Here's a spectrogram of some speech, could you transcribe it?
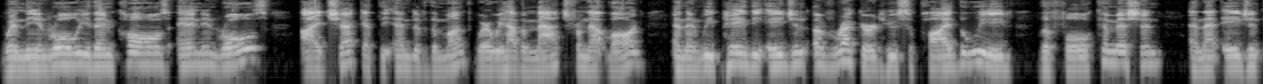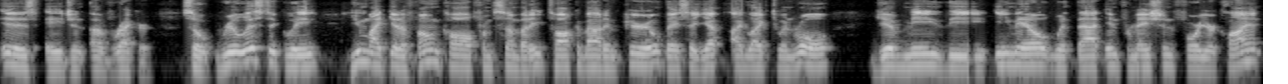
When the enrollee then calls and enrolls, I check at the end of the month where we have a match from that log, and then we pay the agent of record who supplied the lead the full commission, and that agent is agent of record. So realistically, you might get a phone call from somebody, talk about Imperial. They say, Yep, I'd like to enroll. Give me the email with that information for your client.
